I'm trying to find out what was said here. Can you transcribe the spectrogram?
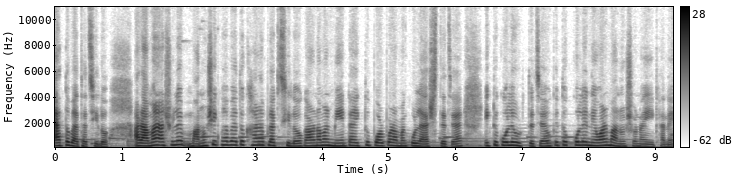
এত ব্যথা। ছিল। আর আমার আসলে মানসিকভাবে এত খারাপ লাগছিল, কারণ আমার মেয়েটা একটু পরপর আমার কোলে আসতে চায়, একটু কোলে উঠতে চায়। ওকে তো কোলে নেওয়ার মানুষও নাই এখানে।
